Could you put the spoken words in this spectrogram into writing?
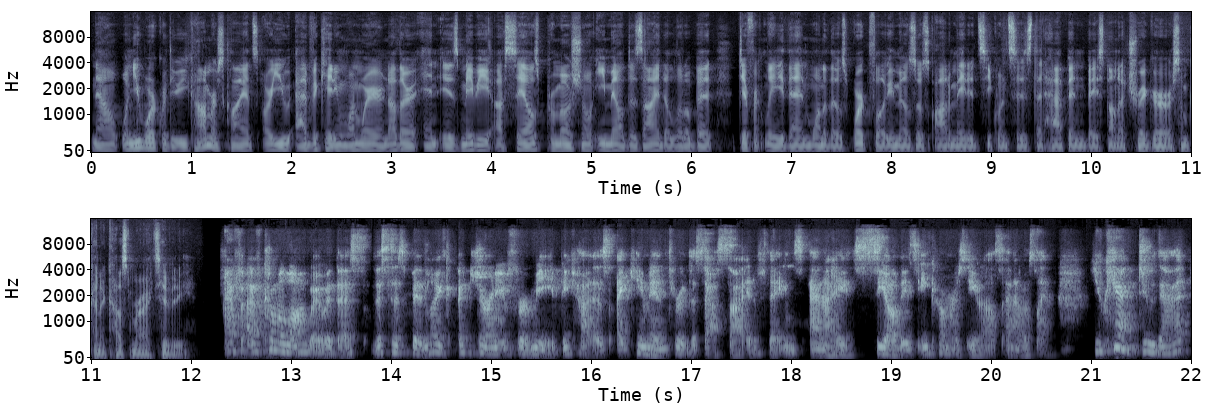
Now, when you work with your e commerce clients, are you advocating one way or another? And is maybe a sales promotional email designed a little bit differently than one of those workflow emails, those automated sequences that happen based on a trigger or some kind of customer activity? I've, I've come a long way with this. This has been like a journey for me because I came in through the SaaS side of things and I see all these e-commerce emails and I was like, you can't do that.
